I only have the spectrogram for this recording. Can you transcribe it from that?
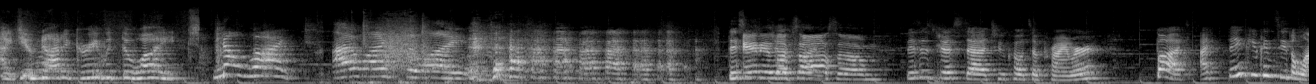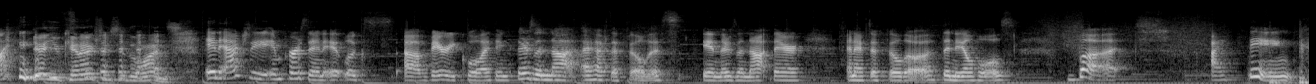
I do not agree with the white. No white. I like the white. This And is it looks my- awesome. This is just uh, two coats of primer, but I think you can see the lines. Yeah, you can actually see the lines. and actually, in person, it looks uh, very cool. I think there's a knot. I have to fill this in. There's a knot there, and I have to fill the, the nail holes. But I think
